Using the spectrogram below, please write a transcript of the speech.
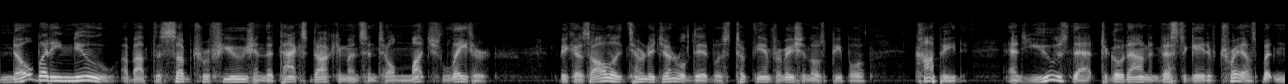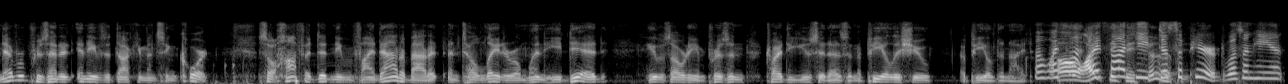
nobody knew about the subterfuge and the tax documents until much later because all the Attorney General did was took the information those people copied and used that to go down investigative trails, but never presented any of the documents in court. So Hoffa didn't even find out about it until later, and when he did, he was already in prison, tried to use it as an appeal issue, appeal denied. oh i Oh, thought, I I thought he should have. disappeared wasn't he at-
